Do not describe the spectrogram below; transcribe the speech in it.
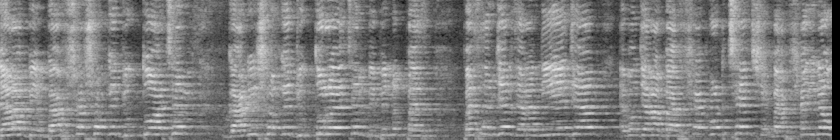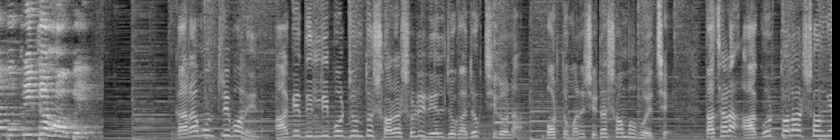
যারা ব্যবসার সঙ্গে যুক্ত আছেন, গাড়ির সঙ্গে যুক্ত রয়েছেন, বিভিন্ন প্যাসেঞ্জার যারা নিয়ে যান এবং যারা ব্যবসা করছেন, সে ব্যবসায়ীরা উপকৃত হবে। কারামন্ত্রী বলেন, আগে দিল্লি পর্যন্ত সরাসরি রেল যোগাযোগ ছিল না। বর্তমানে সেটা সম্ভব হয়েছে। তাছাড়া আগরতলার সঙ্গে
